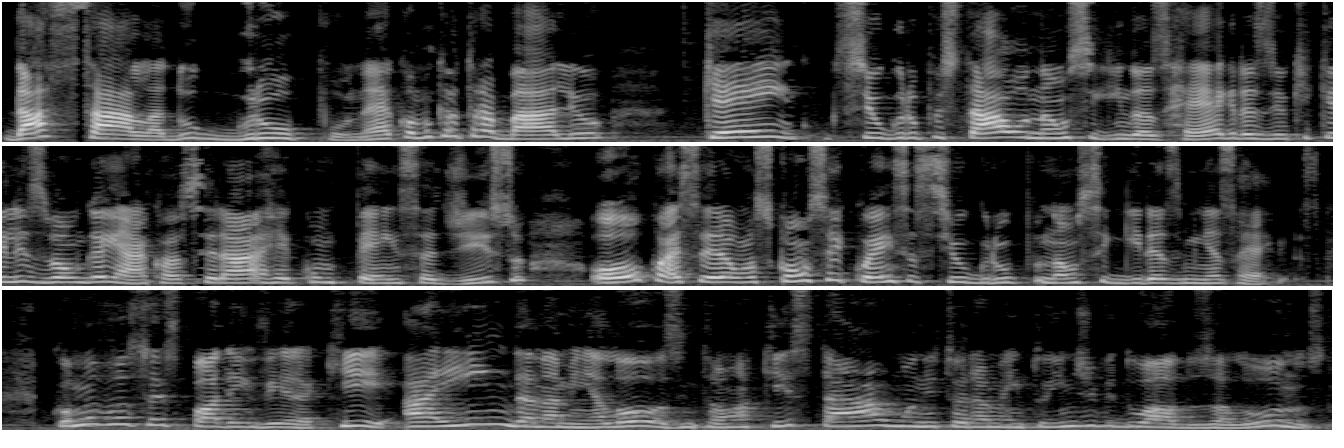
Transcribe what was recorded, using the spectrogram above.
da sala, do grupo, né? Como que eu trabalho quem, se o grupo está ou não seguindo as regras e o que, que eles vão ganhar, qual será a recompensa disso ou quais serão as consequências se o grupo não seguir as minhas regras. Como vocês podem ver aqui, ainda na minha lousa, então aqui está o monitoramento individual dos alunos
